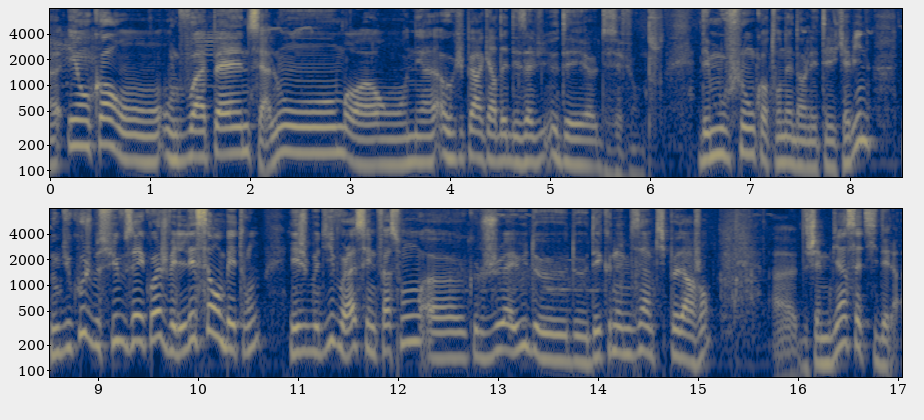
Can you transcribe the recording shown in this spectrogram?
Euh, et encore, on, le voit à peine, c'est à l'ombre, euh, on est occupé à regarder des, euh, des, avions, des mouflons quand on est dans les télécabines. Donc du coup, je me suis dit, vous savez quoi, je vais le laisser en béton. Et je me dis, voilà, c'est une façon que le jeu a eu de- de- d'économiser un petit peu d'argent. J'aime bien cette idée-là.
